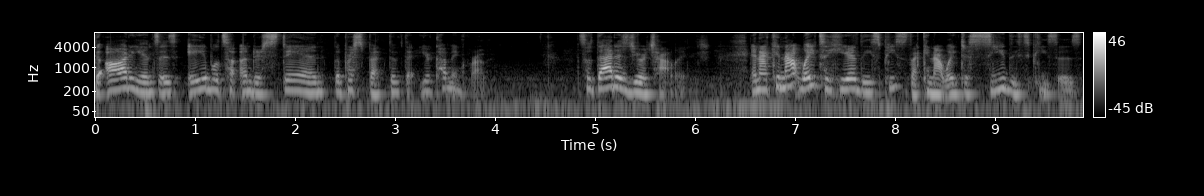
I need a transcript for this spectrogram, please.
the audience is able to understand the perspective that you're coming from. So that is your challenge. And I cannot wait to hear these pieces. I cannot wait to see these pieces.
